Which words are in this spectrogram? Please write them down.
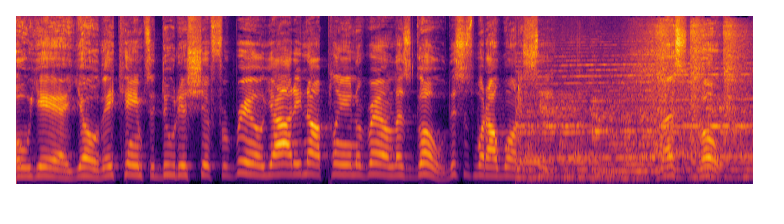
Oh yeah, yo, they came to do this shit for real, y'all. They not playing around. Let's go. This is what I want to see. Let's go.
